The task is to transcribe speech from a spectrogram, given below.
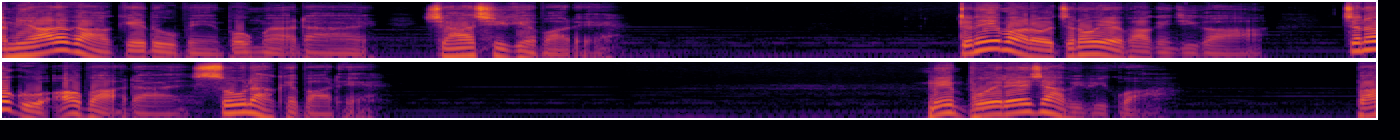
အများတကာကဲသို့ပင်ပုံမှန်အတိုင်းရရှိခဲ့ပါတယ်။ဒီနေ့မှာတော့ကျွန်တော်ရဲ့ဖခင်ကြီးကကျွန်တော်ကိုအောက်ပါအတိုင်းစိုးလာခဲ့ပါတယ်။မင်းဘွယ်လဲကြပြီပြီကွာ။ဘာ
